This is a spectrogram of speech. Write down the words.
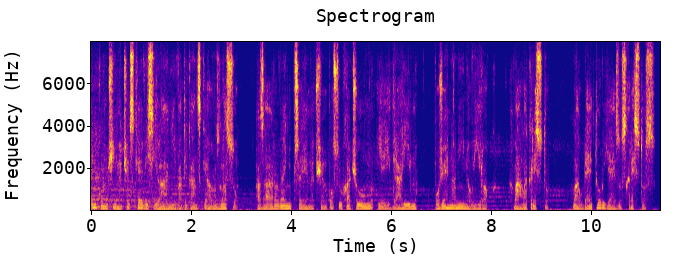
Tím končíme české vysílání vatikánského rozhlasu a zároveň přejeme všem posluchačům, jejich drahým, požehnaný nový rok. Chvála Kristu. Laudetur Jezus Christus.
